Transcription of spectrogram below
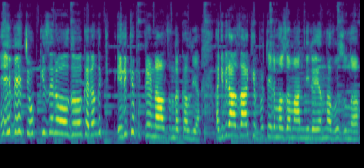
Evet çok güzel oldu. Kö- eli köpüklerin altında kalıyor. Hadi biraz daha köpürtelim o zaman Nilay'ın havuzunu.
